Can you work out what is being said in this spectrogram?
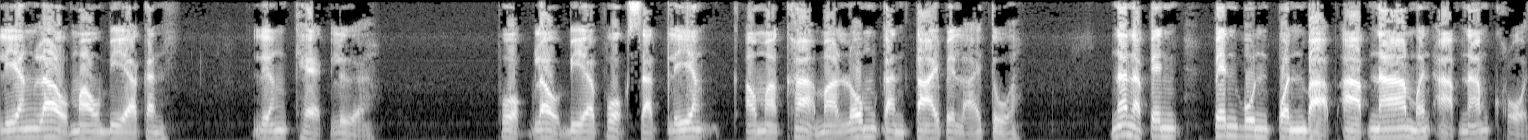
เลี้ยงเหล้าเมาเบียกัน เลี้ยงแขกเหลือ พวกเหล้าเบียพวกสัตว์เลี้ยง เอามาฆ่ามาล้มกันตายไปหลายตัว นั่นอะเป็นเป็นบุญปนบาปอาบน้ำเหมือนอาบน้ำโคลน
